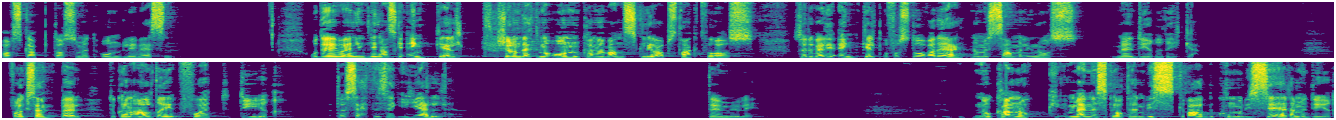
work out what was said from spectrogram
har skapt oss som et åndelig vesen. Og Det er jo egentlig ganske enkelt. Selv om dette med ånd kan være vanskelig og abstrakt for oss, så er det veldig enkelt å forstå hva det er når vi sammenligner oss med dyreriket. For eksempel, du kan aldri få et dyr til å sette seg i gjeld. Det er umulig. Nå kan nok mennesker til en viss grad kommunisere med dyr.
